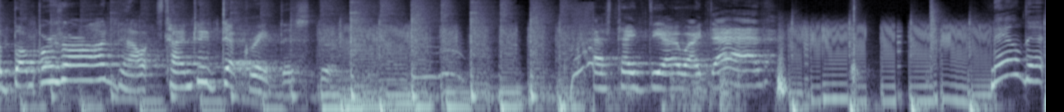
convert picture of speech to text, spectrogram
The bumpers are on now. It's time to decorate this thing. Hashtag DIY Dad. Nailed it.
